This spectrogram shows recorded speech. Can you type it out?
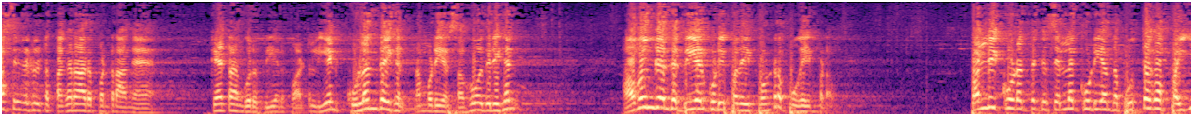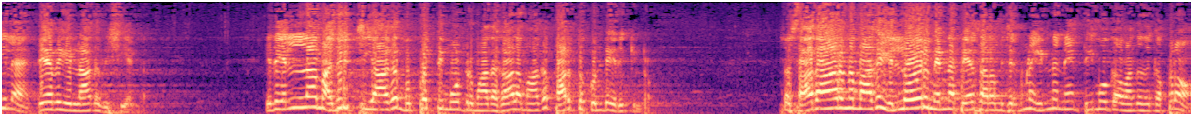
ஆசிரியர்கள்ட்ட தகராறு பண்றாங்க. கேட்டாங்க ஒரு பியர் பாட்டில் ஏன் குழந்தைகள் நம்முடைய சகோதரிகள் அவங்க அந்த பியர் குடிப்பதை போன்ற புகைப்படம்? பள்ளிக்கூடத்துக்கு செல்லக்கூடிய அந்த புத்தக பையில தேவையில்லாத விஷயங்கள். இதையெல்லாம் அதிர்ச்சியாக முப்பத்தி மூன்று மாத காலமாக பார்த்து கொண்டே இருக்கின்றோம். சாதாரணமாக எல்லோரும் என்ன பேச ஆரம்பிச்சிருக்கோம்னா என்னன்னே திமுக வந்ததுக்கு அப்புறம்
